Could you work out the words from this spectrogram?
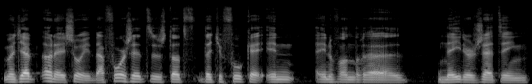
Want je hebt, oh nee, sorry, daarvoor zit dus dat, dat je Fulke in een of andere nederzetting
